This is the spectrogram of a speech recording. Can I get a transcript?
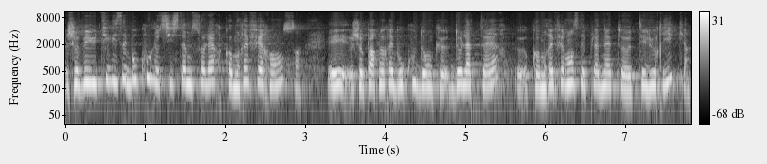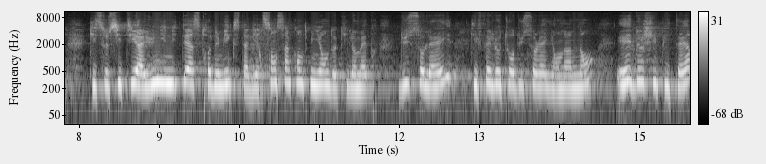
je vais utiliser beaucoup le système solaire comme référence et je parlerai beaucoup donc de la Terre comme référence des planètes telluriques qui se situent à une unité astronomique, c'est-à-dire 150 millions de kilomètres du Soleil, qui fait le tour du Soleil en un an, et de Jupiter,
